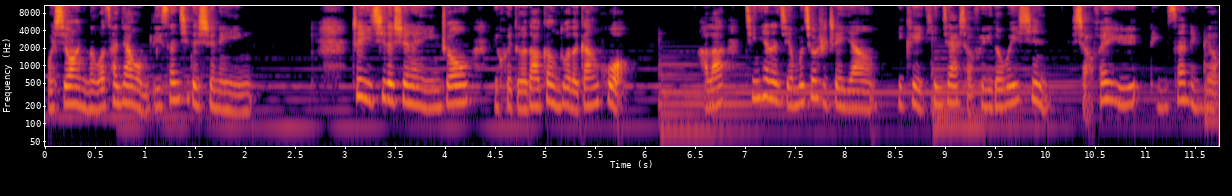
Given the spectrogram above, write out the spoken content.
我希望你能够参加我们第三期的训练营。这一期的训练营中，你会得到更多的干货。好了，今天的节目就是这样。你可以添加小飞鱼的微信：小飞鱼零三零六。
